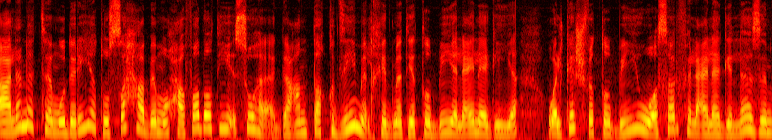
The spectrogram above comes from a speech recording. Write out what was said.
أعلنت مديرية الصحة بمحافظة سوهاج عن تقديم الخدمة الطبية العلاجية والكشف الطبي وصرف العلاج اللازم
